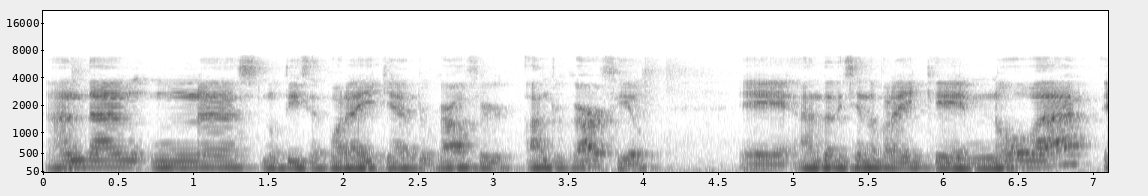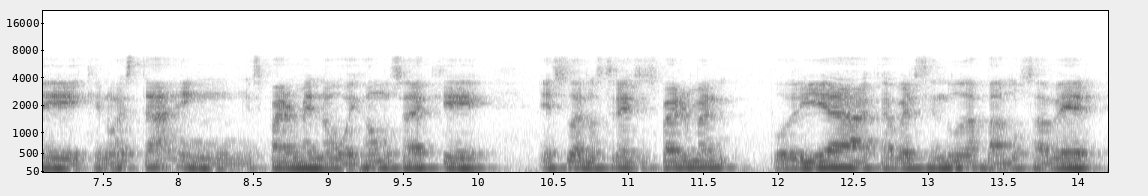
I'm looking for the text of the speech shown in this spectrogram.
andan unas noticias por ahí que Andrew Garfield, Andrew Garfield eh, anda diciendo por ahí que no va, eh, que no está en Spider-Man No Way Home. O sea que eso de los tres Spider-Man podría caber sin duda. Vamos a ver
